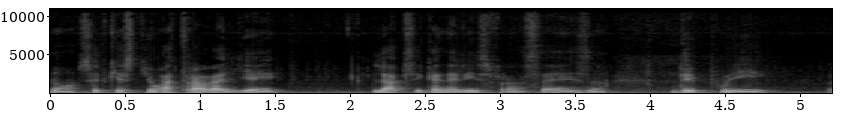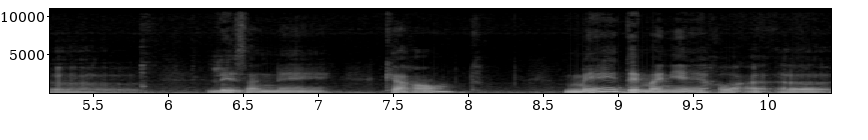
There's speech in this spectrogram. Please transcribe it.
Non, cette question a travaillé la psychanalyse française depuis euh, les années 40, mais de manière euh,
